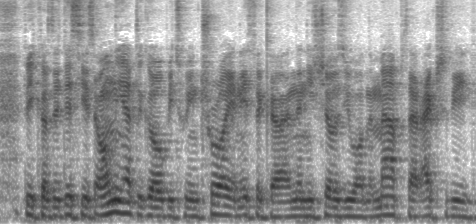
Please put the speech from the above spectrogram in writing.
because Odysseus only had to go between Troy and Ithaca, and then he shows you on the map that actually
